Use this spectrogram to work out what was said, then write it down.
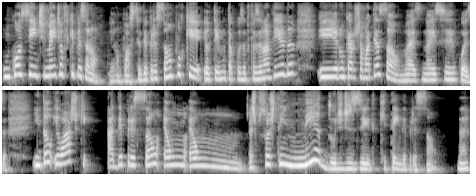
inconscientemente eu fiquei pensando, não, eu não posso ter depressão porque eu tenho muita coisa para fazer na vida e eu não quero chamar atenção, não é, não é essa coisa. Então eu acho que a depressão é um, é um. As pessoas têm medo de dizer que tem depressão, né?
